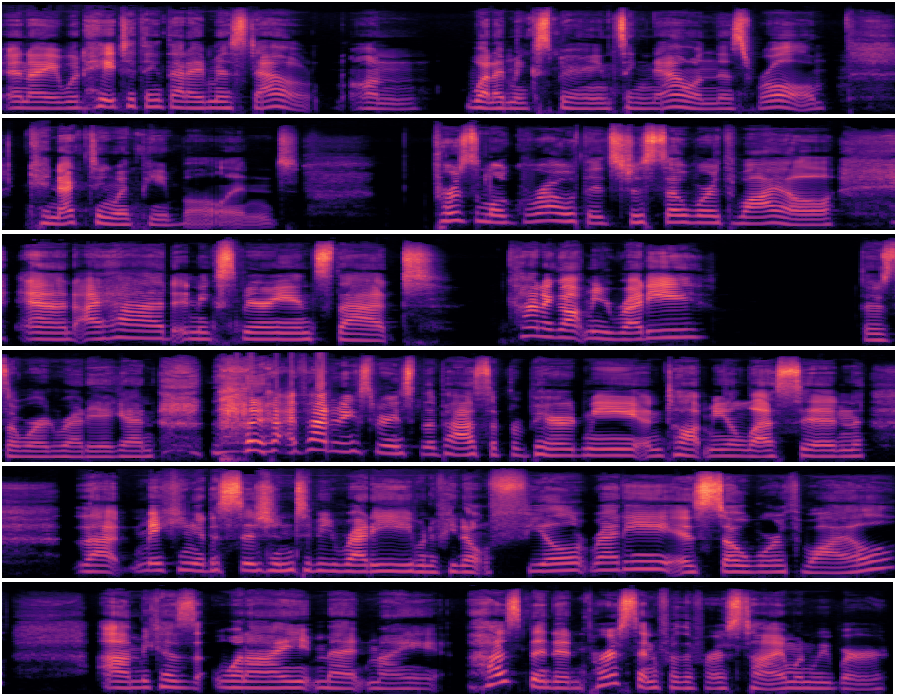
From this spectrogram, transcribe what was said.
And I would hate to think that I missed out on what I'm experiencing now in this role, connecting with people and personal growth. It's just so worthwhile. And I had an experience that kind of got me ready. There's the word ready again. I've had an experience in the past that prepared me and taught me a lesson that making a decision to be ready, even if you don't feel ready, is so worthwhile. Um, because when I met my husband in person for the first time, when we were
